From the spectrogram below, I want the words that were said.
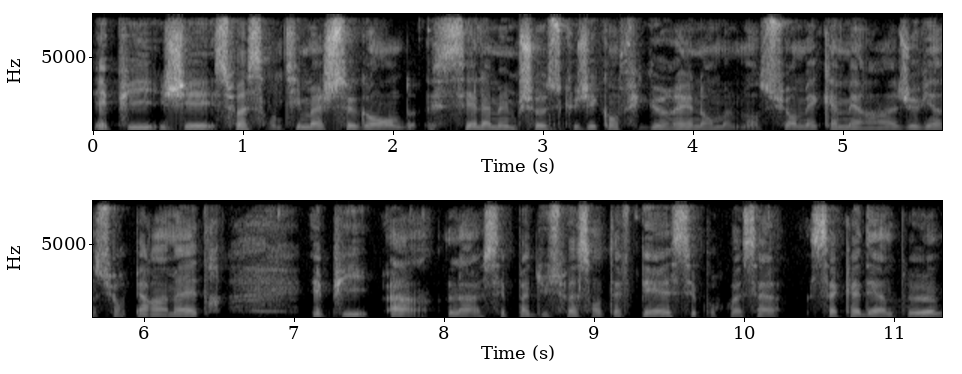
Et puis j'ai 60 images secondes. C'est la même chose que j'ai configuré normalement sur mes caméras. Je viens sur paramètres. Et puis ah, là, c'est pas du 60 fps, c'est pourquoi ça saccadait un peu.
